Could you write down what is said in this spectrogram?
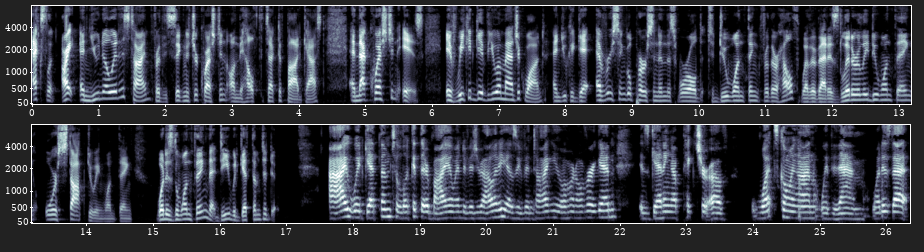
Excellent. All right. And you know it is time for the signature question on the Health Detective podcast. And that question is if we could give you a magic wand and you could get every single person in this world to do one thing for their health, whether that is literally do one thing or stop doing one thing, what is the one thing that Dee would get them to do? I would get them to look at their bio individuality, as we've been talking over and over again, is getting a picture of what's going on with them. What is that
